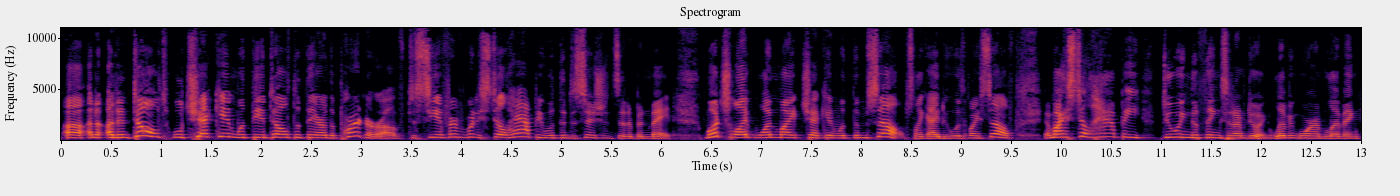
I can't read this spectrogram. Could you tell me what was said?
Uh, an, an adult will check in with the adult that they are the partner of to see if everybody's still happy with the decisions that have been made. Much like one might check in with themselves, like I do with myself. Am I still happy doing the things that I'm doing, living where I'm living,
